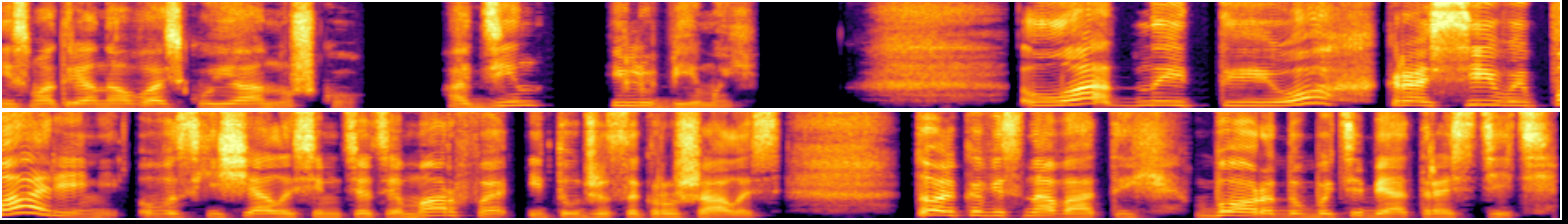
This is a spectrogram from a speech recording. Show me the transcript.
несмотря на Ваську и Аннушку. Один и любимый. ладный ты, ох, красивый парень!» — восхищалась им тетя Марфа и тут же сокрушалась. «Только весноватый, бороду бы тебе отрастить».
